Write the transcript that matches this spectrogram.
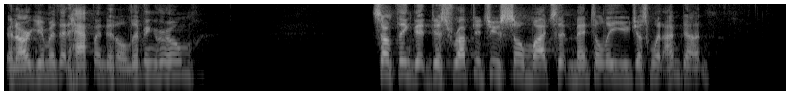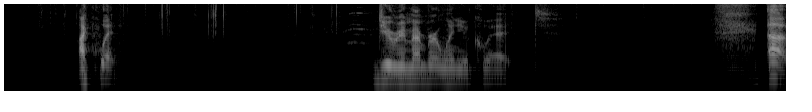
An argument that happened in a living room? Something that disrupted you so much that mentally you just went, I'm done. I quit. Do you remember when you quit? Uh,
